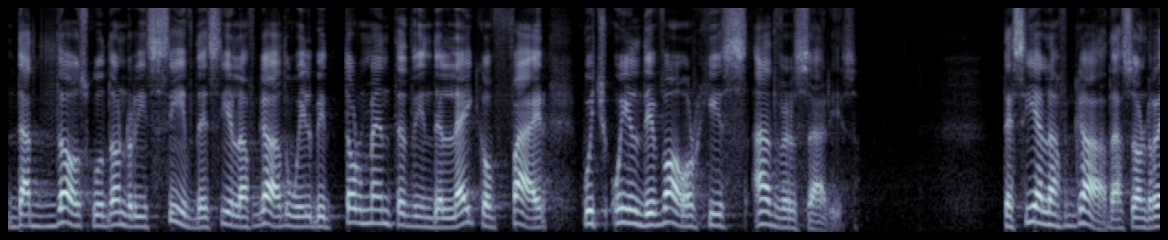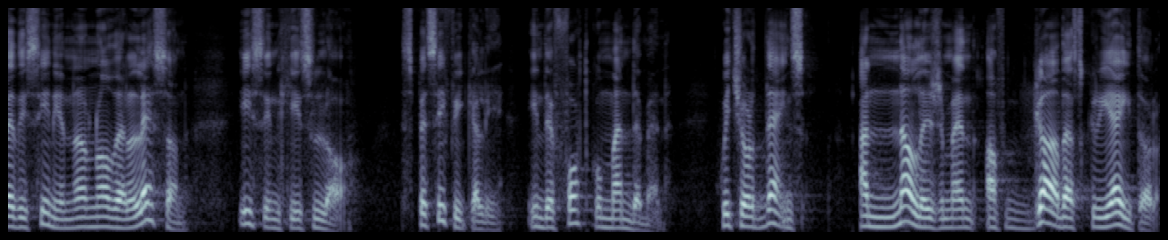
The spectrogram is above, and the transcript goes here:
that those who don't receive the seal of God will be tormented in the lake of fire, which will devour his adversaries. The seal of God, as already seen in another lesson, is in his law, specifically in the fourth commandment, which ordains acknowledgement of God as creator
